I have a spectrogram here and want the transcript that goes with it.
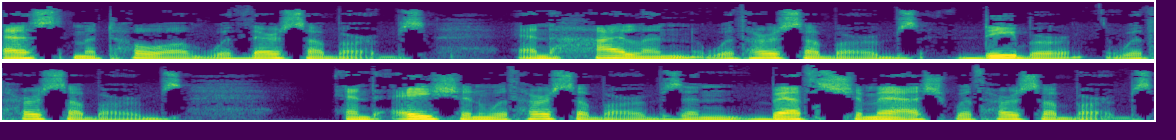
Eshtemoa with their suburbs, and Hilen with her suburbs, Debir with her suburbs, and Ashan with her suburbs, and Beth Shemesh with her suburbs.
